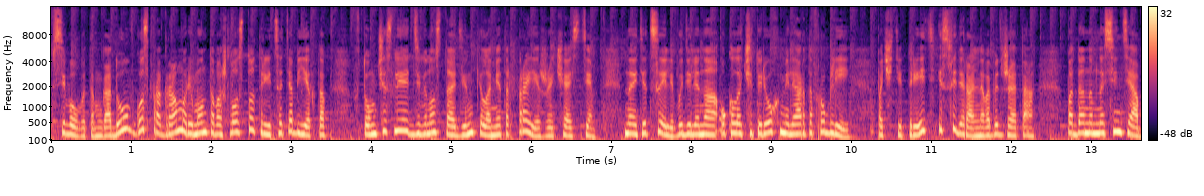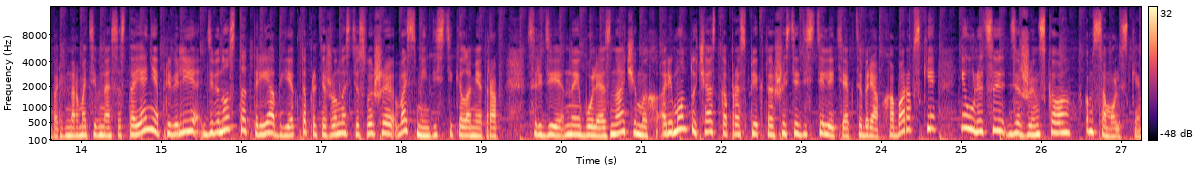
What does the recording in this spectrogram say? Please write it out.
Всего в этом году в госпрограмму ремонта вошло 130 объектов, в том числе 91 километр проезжей части. На эти цели выделено около 4 миллиардов рублей – почти треть из федерального бюджета. По данным на сентябрь, в нормативное состояние привели 93 объекта протяженностью свыше 80 километров. Среди наиболее значимых – ремонт участка проспекта 60-летия октября в Хабаровске и улицы Дзержинского в Комсомольске.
